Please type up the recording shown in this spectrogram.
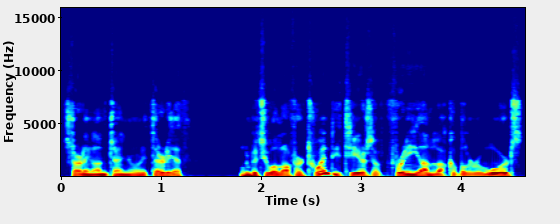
starting on January 30th, in which it will offer 20 tiers of free unlockable rewards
